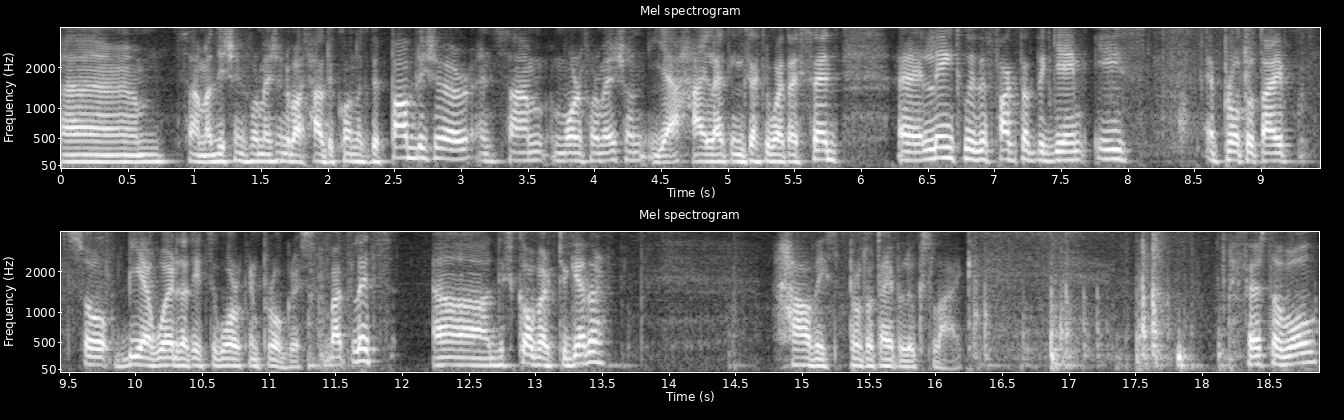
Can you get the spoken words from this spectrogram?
um, some additional information about how to contact the publisher, and some more information, yeah, highlighting exactly what I said, uh, linked with the fact that the game is a prototype, so be aware that it's a work in progress. But let's uh, discover together how this prototype looks like. First of all,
